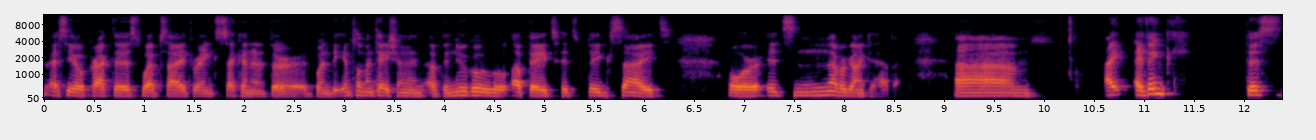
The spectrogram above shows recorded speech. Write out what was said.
SEO practice website rank second and third when the implementation of the new Google updates hits big sites, or it's never going to happen? Um, I, I think this,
